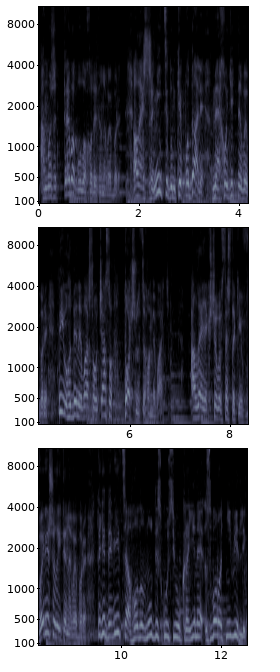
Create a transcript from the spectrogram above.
А може, треба було ходити на вибори? Але женіть ці думки подалі. Не ходіть на вибори. Півгодини вашого часу точно цього не варті. Але якщо ви все ж таки вирішили йти на вибори, Тоді дивіться головну дискусію України Зворотній відлік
